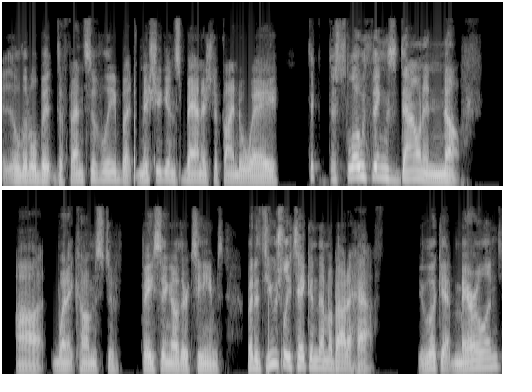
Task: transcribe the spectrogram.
a little bit defensively. But Michigan's managed to find a way to, to slow things down enough uh, when it comes to facing other teams. But it's usually taken them about a half. You look at Maryland.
